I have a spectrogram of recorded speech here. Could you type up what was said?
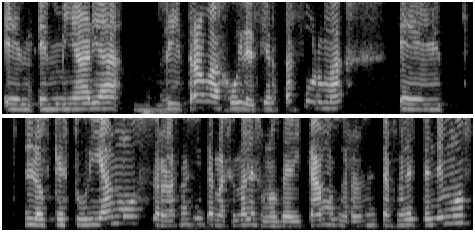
en, en mi área de trabajo y de cierta forma, eh, los que estudiamos relaciones internacionales o nos dedicamos a relaciones internacionales, tenemos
